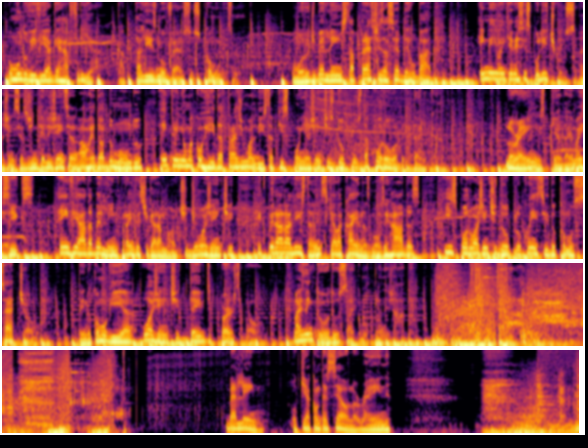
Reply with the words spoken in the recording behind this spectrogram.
O mundo vive a Guerra Fria, capitalismo versus comunismo. O Muro de Berlim está prestes a ser derrubado. Em meio a interesses políticos, agências de inteligência ao redor do mundo entram em uma corrida atrás de uma lista que expõe agentes duplos da coroa britânica. Lorraine, espiã da MI6, é enviada a Berlim para investigar a morte de um agente, recuperar a lista antes que ela caia nas mãos erradas e expor o agente duplo conhecido como Satchel, tendo como guia o agente David Percival. Mas nem tudo sai como planejado. Berlim. O que aconteceu, Lorraine?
